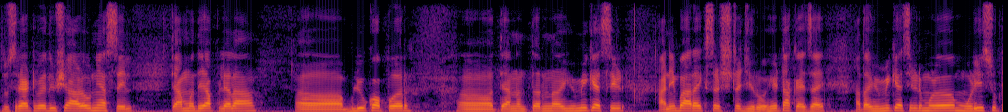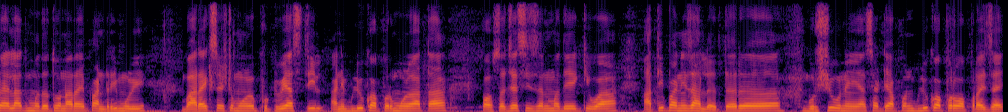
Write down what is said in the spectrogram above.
दुसऱ्या आठव्या दिवशी आळवणी असेल त्यामध्ये आपल्याला ब्ल्यू कॉपर त्यानंतरनं ह्युमिक ॲसिड आणि बारा एकसष्ट झिरो हे टाकायचं आहे. आता ह्युमिक ॲसिडमुळं मुळी सुटायला मदत होणार आहे पांढरी मुळी. बारा एकसष्टमुळं फुटवे असतील आणि ब्ल्यू कॉपरमुळं आता पावसाच्या सीझनमध्ये किंवा अतिपाणी झालं तर बुरशी होऊ नये यासाठी आपण ब्ल्यू कॉपर वापरायचं आहे.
